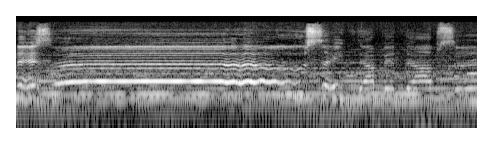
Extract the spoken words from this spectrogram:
Dumnezeu să-i dea pedeapsă.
